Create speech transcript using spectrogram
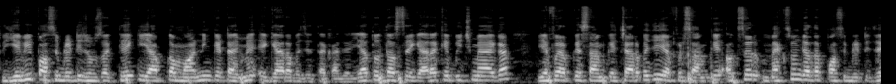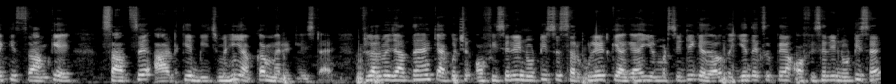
तो ये भी पॉसिबिलिटीज हो सकती है कि आपका मॉर्निंग के टाइम में ग्यारह बजे तक आ जाए। या तो दस से ग्यारह के बीच में आएगा, या फिर आपके शाम के चार बजे, या फिर शाम के अक्सर मैक्सिमम ज़्यादा पॉसिबिलिटीज है कि शाम के सात से आठ के बीच में ही आपका मेरिट लिस्ट आए। फ़िलहाल में जानते हैं क्या कुछ ऑफिशियली नोटिस सर्कुलेट किया गया है यूनिवर्सिटी के द्वारा। तो ये देख सकते हैं ऑफिशियली नोटिस है,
